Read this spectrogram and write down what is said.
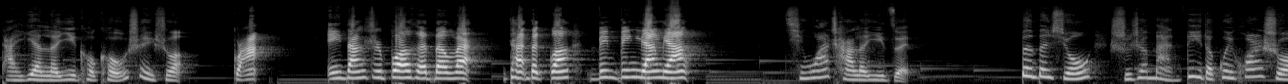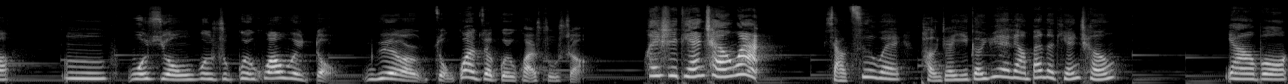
它咽了一口口水，说：“呱。”应当是薄荷的味儿，它的光冰冰凉凉。青蛙插了一嘴。笨笨熊拾着满地的桂花说：“嗯，我想会是桂花味道。月儿总挂在桂花树上，会是甜橙味儿。”小刺猬捧着一个月亮般的甜橙。要不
